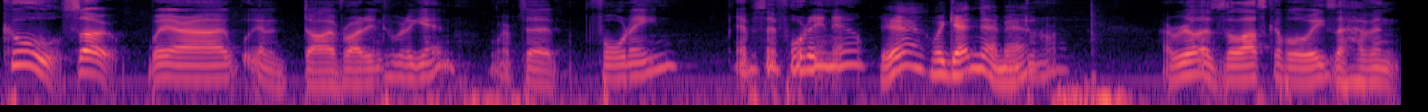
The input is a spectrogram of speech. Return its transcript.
Cool. So we're uh, we're gonna dive right into it again. We're up to 14, episode 14 now. Yeah, we're getting there, Doing man. all right. I realized the last couple of weeks I haven't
